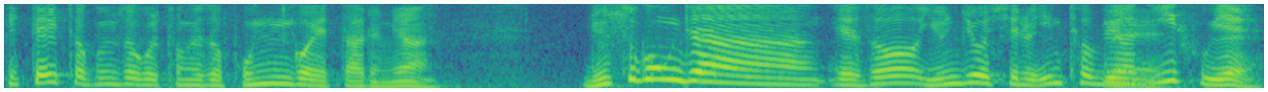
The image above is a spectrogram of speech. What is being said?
빅데이터 분석을 통해서 본 거에 따르면 뉴스공장에서 윤지호 씨를 인터뷰한 네. 이후에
